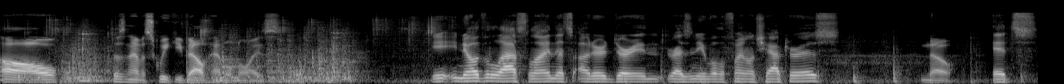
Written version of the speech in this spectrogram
Oh, doesn't have a squeaky valve handle noise. You, you know the last line that's uttered during Resident Evil the final chapter is? No, It's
